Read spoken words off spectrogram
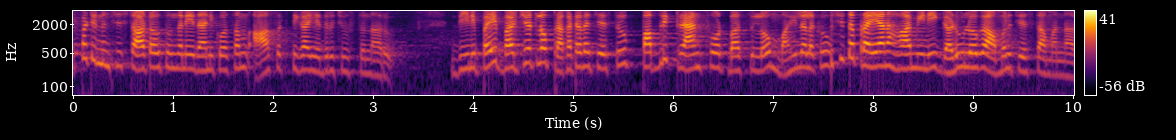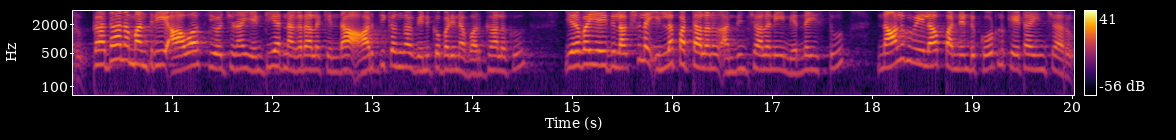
ఎప్పటి నుంచి స్టార్ట్ అవుతుందనే దానికోసం ఆసక్తిగా ఎదురు చూస్తున్నారు దీనిపై బడ్జెట్లో ప్రకటన చేస్తూ పబ్లిక్ ట్రాన్స్పోర్ట్ బస్సుల్లో మహిళలకు ఉచిత ప్రయాణ హామీని గడువులోగా అమలు చేస్తామన్నారు. ప్రధానమంత్రి ఆవాస్ యోజన ఎన్టీఆర్ నగరాల కింద ఆర్థికంగా వెనుకబడిన వర్గాలకు ఇరవై ఐదు లక్షల ఇళ్ళ పట్టాలను అందించాలని నిర్ణయిస్తూ నాలుగు వేల పన్నెండు కోట్లు కేటాయించారు.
